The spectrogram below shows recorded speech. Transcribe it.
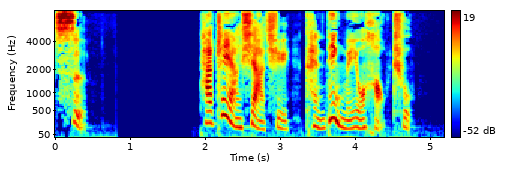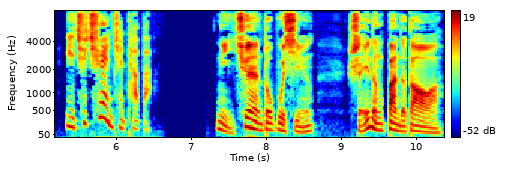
四，他这样下去肯定没有好处，你去劝劝他吧。你劝都不行，谁能办得到啊？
